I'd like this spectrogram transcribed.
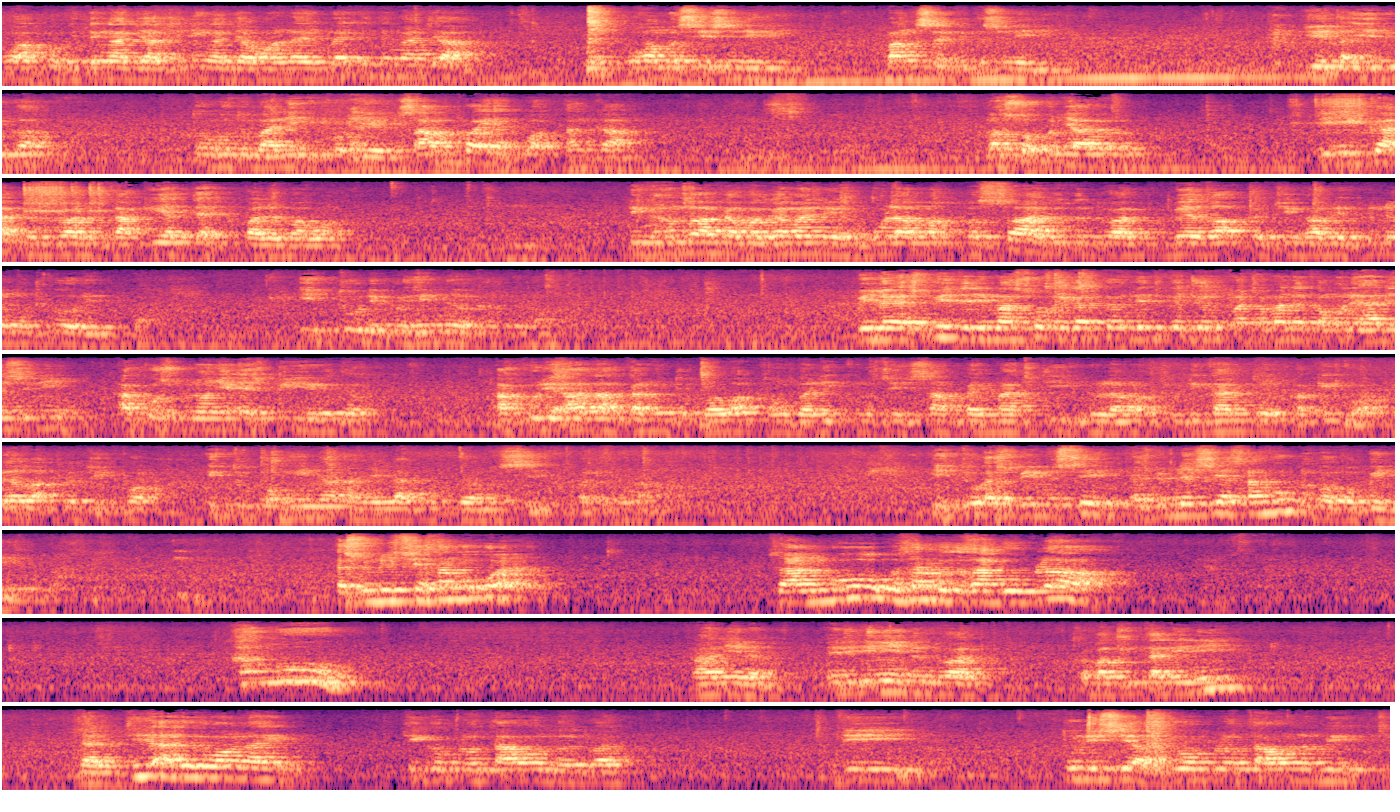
Buat apa kita ngajar sini ngajar orang lain. Baik kita ngajar orang Mesir sendiri bangsa kita sendiri. Dia tak ya juga. Wu tu balik ikut dia. Sampai buat tangkap. Masuk penjara. Diikat tuan kaki atas kepala bawah. Digambarkan bagaimana ulama besar itu tuan berak kecil habis kena muka dia. Itu diperhinakan ulama bila SP tadi masuk dia kata dia terkejut macam mana kamu lihat di sini? Aku sebenarnya SP dia kata aku diarahkan untuk bawa kamu balik ke Mesir sampai mati ulama itu digantung pakai buat berak kecil buat. Itu penghinaan yang dilakukan Mesir kepada ulama itu SB Mesir. SB Malaysia sanggup untuk buat kopi ni? SB Malaysia sanggup buat? Sanggup, kenapa tak sanggup pula? Sanggup. Ha ni lah. Jadi ini tuan-tuan. Kebangkitan ini Dan tidak ada ruang lain. 30 tahun tuan-tuan Di Tunisia 20 tahun lebih.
